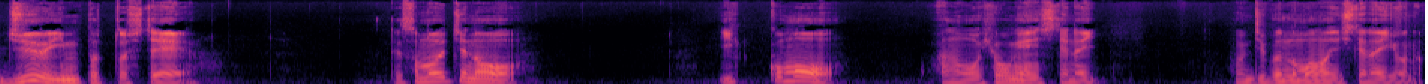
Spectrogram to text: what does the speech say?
10インプットしてでそのうちの1個もあの表現してない自分のものにしてないような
